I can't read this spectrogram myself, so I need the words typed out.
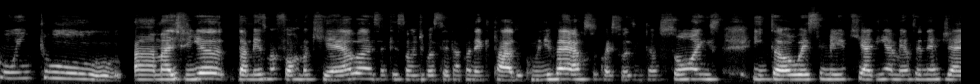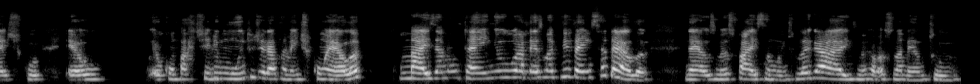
muito a magia da mesma forma que ela, essa questão de você estar conectado com o universo, com as suas intenções. Então, esse meio que alinhamento energético eu, eu compartilho muito diretamente com ela, mas eu não tenho a mesma vivência dela. Né? Os meus pais são muito legais, meu relacionamento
